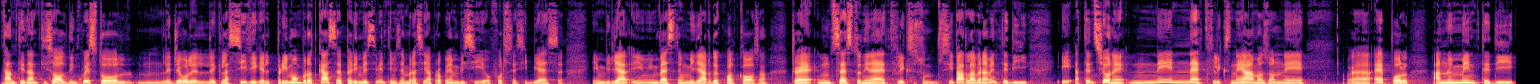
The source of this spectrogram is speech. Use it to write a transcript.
tanti tanti soldi. In questo mh, leggevo le, le classifiche, il primo broadcaster per investimenti mi sembra sia proprio NBC o forse CBS, invilia- in- investe un miliardo e qualcosa, cioè un sesto di Netflix. Son- si parla veramente di... E attenzione, né Netflix né Amazon né eh, Apple hanno in mente di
